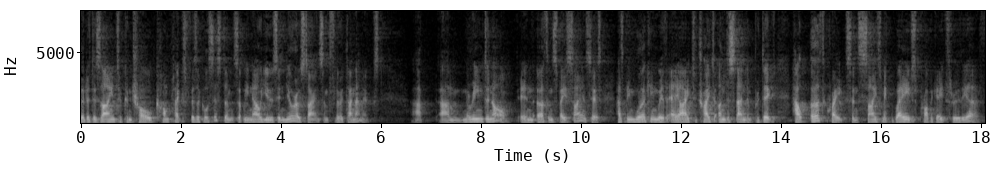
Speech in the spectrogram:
that are designed to control complex physical systems that we now use in neuroscience and fluid dynamics. Uh, um, Marine Denolle in Earth and Space Sciences has been working with AI to try to understand and predict how earthquakes and seismic waves propagate through the Earth.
